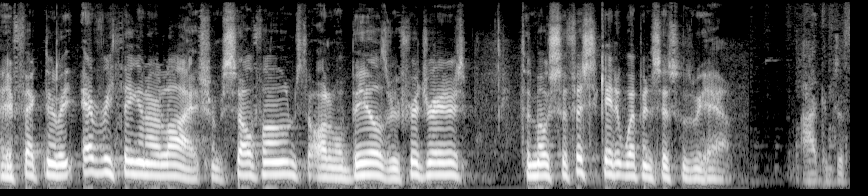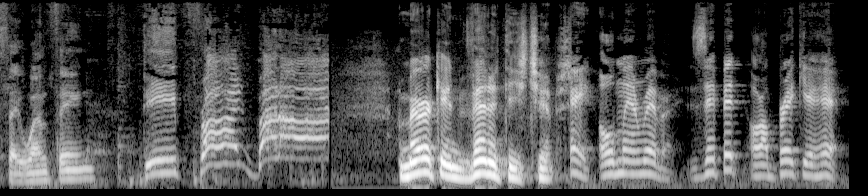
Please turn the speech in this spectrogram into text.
They affect nearly everything in our lives, from cell phones to automobiles, refrigerators, to the most sophisticated weapon systems we have. I can just say one thing deep fried butter! America invented these chips. Hey, old man River, zip it or I'll break your hip.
